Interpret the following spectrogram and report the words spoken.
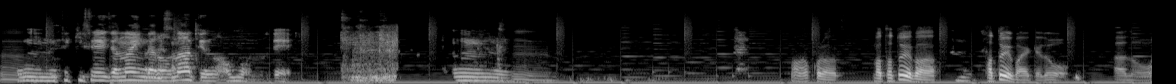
うん。うん、適正じゃないんだろうなっていうのは思うので、うん、うん。まあだから、まあ例えば、例えばやけど、あの、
